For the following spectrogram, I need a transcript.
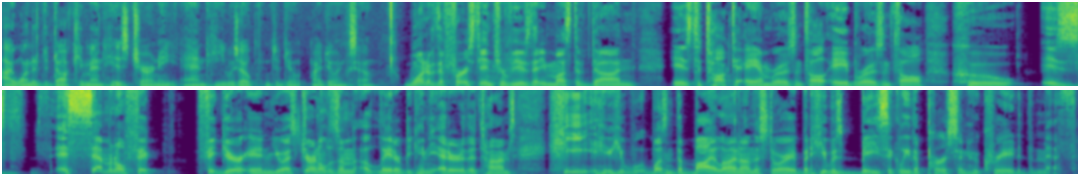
I wanted to document his journey, and he was open to do, my doing so. One of the first interviews that he must have done is to talk to A.M. Rosenthal, Abe Rosenthal, who is a seminal figure in U.S. journalism. Uh, later became the editor of the Times. He, he he wasn't the byline on the story, but he was basically the person who created the myth.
